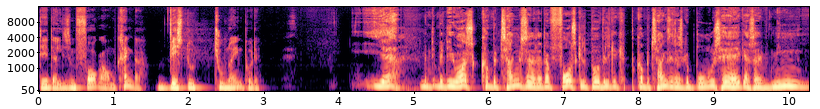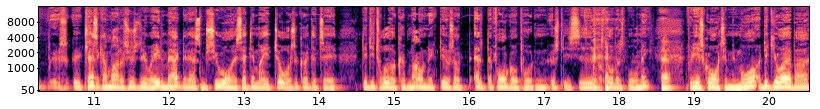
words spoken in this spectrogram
det, der ligesom foregår omkring dig, hvis du tuner ind på det. Ja, men, men det er jo også kompetencer, der, der er forskel på, hvilke kompetencer, der skal bruges her. Ikke? Altså, mine klassekammerater synes, det var helt mærkeligt, at jeg som syvårig satte mig i tog, og så kørte jeg til det, de troede var København. Ikke? Det er jo så alt, der foregår på den østlige side af Storbæltsbroen, ikke? ja. fordi jeg skulle over til min mor, og det gjorde jeg bare.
